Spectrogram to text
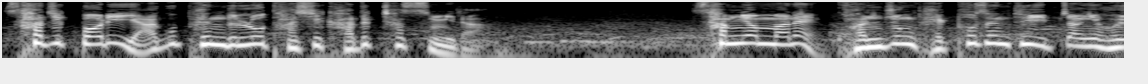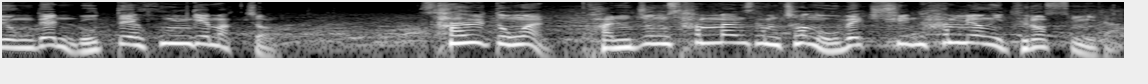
사직벌이 야구 팬들로 다시 가득 찼습니다. 3년 만에 관중 100% 입장이 허용된 롯데 홈 개막전. 사흘 동안 관중 33,551명이 들었습니다.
